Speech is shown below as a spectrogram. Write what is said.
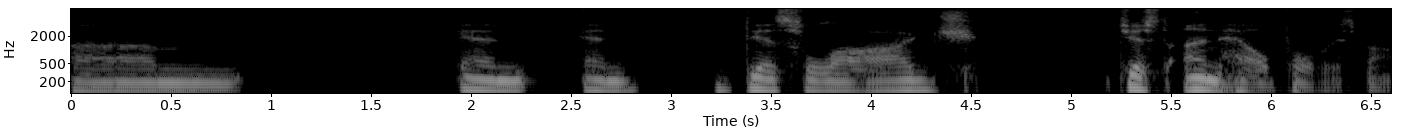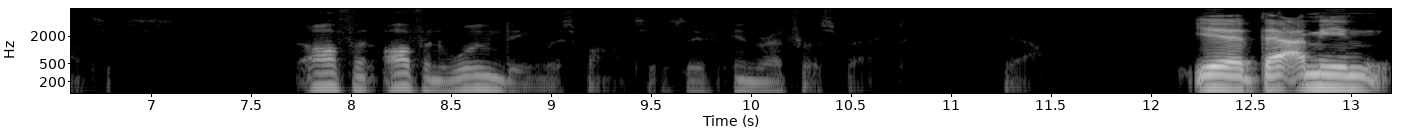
um, and and dislodge just unhelpful responses often often wounding responses if in retrospect yeah yeah that i mean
